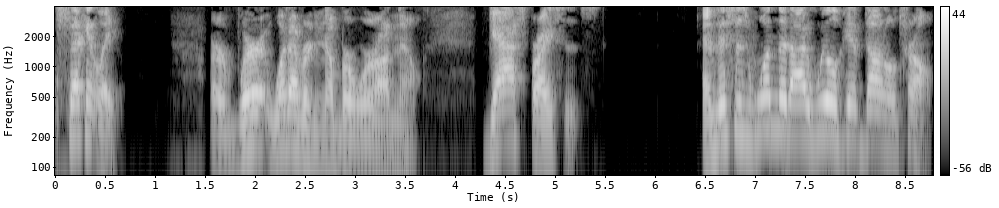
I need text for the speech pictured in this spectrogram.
Secondly, or where whatever number we're on now. Gas prices. And this is one that I will give Donald Trump.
